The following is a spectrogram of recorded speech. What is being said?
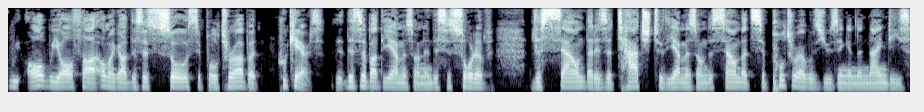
we all we all thought, oh my god, this is so Sepultura, but who cares? This is about the Amazon, and this is sort of the sound that is attached to the Amazon, the sound that Sepultura was using in the 90s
